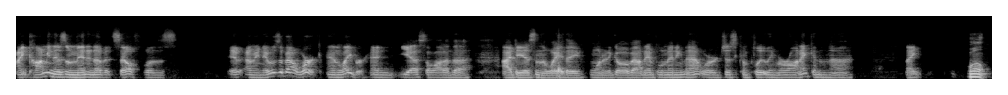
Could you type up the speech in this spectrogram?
like communism in and of itself was it, i mean it was about work and labor. And yes a lot of the ideas and the way they wanted to go about implementing that were just completely moronic and uh like Well,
